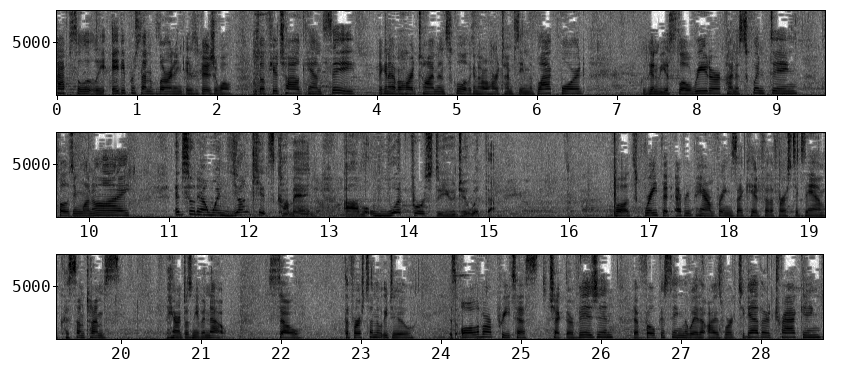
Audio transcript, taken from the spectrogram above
Absolutely. 80% of learning is visual. So if your child can't see, they're going to have a hard time in school. They're going to have a hard time seeing the blackboard. They're going to be a slow reader, kind of squinting, closing one eye. And so now when young kids come in, um, what first do you do with them? Well, it's great that every parent brings that kid for the first exam because sometimes the parent doesn't even know. So the first time that we do is all of our pre-tests, check their vision, their focusing, the way their eyes work together, tracking,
